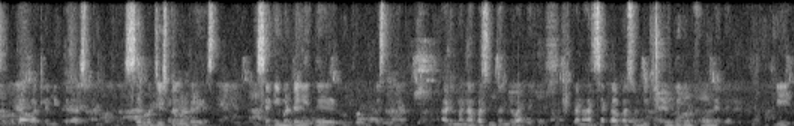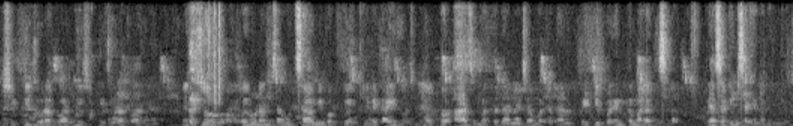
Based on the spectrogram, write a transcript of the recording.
सर्व गावातले मित्र असतील सर्व ज्येष्ठ मंडळी असतील ही सगळी मंडळी इथे ग्रुपवर उपस्थित आहेत. आणि मनापासून धन्यवाद देतो. कारण आज सकाळपासून मी तिथून तिथून फोन येत आहे की शिट्टी जोरात वाढली शिट्टी जोरात वाढली. जो तरुणांचा उत्साह मी बघतोय गेले काही दिवस तो आज मतदानाच्या मतदान पेटीपर्यंत मला दिसला. त्यासाठी मी सगळ्यांना धन्यवाद.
